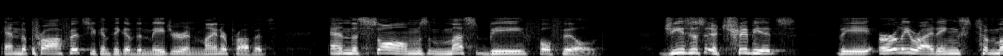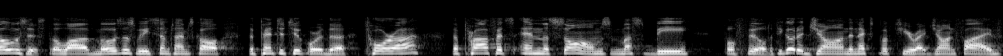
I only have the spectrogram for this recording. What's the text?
and the prophets, you can think of the major and minor prophets, and the Psalms must be fulfilled. Jesus attributes the early writings to Moses, the law of Moses, we sometimes call the Pentateuch or the Torah. The prophets and the Psalms must be fulfilled. If you go to John, the next book to your right, John 5,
